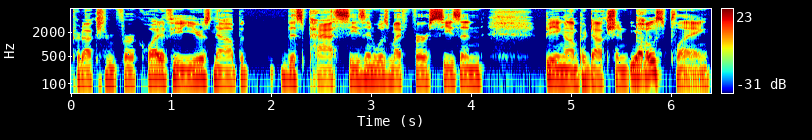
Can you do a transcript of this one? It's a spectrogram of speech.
production for quite a few years now, but this past season was my first season being on production yep. post playing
